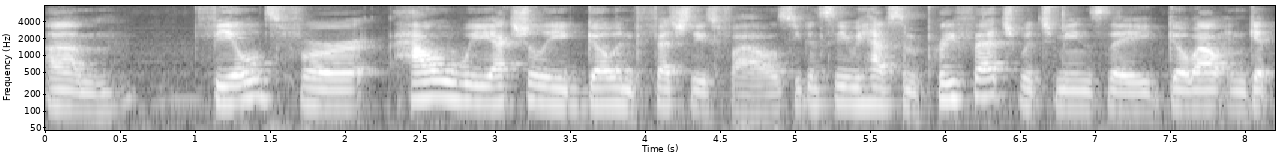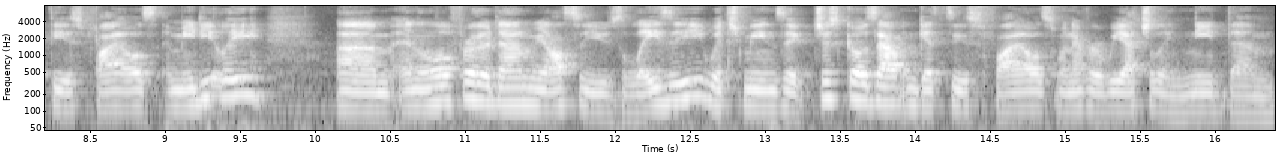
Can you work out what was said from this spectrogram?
um, fields for how we actually go and fetch these files. You can see we have some prefetch, which means they go out and get these files immediately. Um, and a little further down, we also use lazy, which means it just goes out and gets these files whenever we actually need them.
